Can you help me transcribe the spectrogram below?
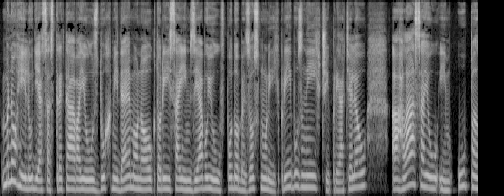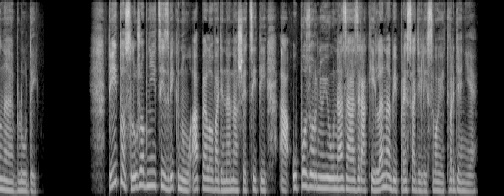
Mnohí ľudia sa stretávajú s duchmi démonov, ktorí sa im zjavujú v podobe zosnulých príbuzných či priateľov a hlásajú im úplné bludy. Títo služobníci zvyknú apelovať na naše city a upozorňujú na zázraky, len aby presadili svoje tvrdenie.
